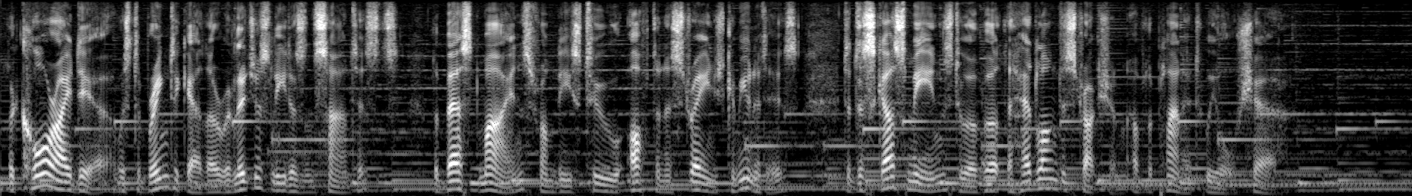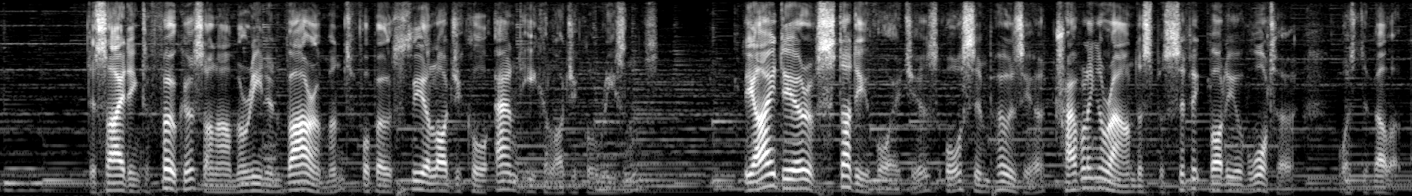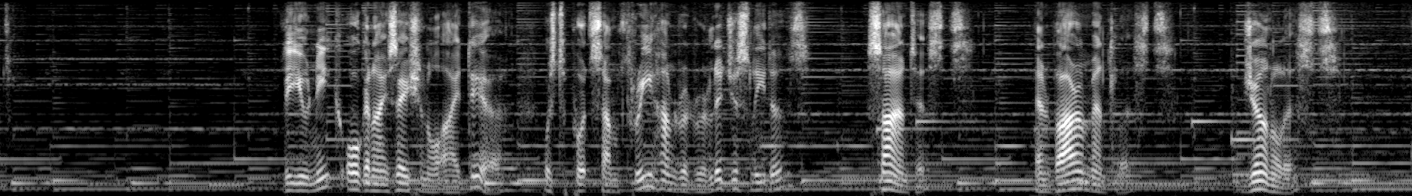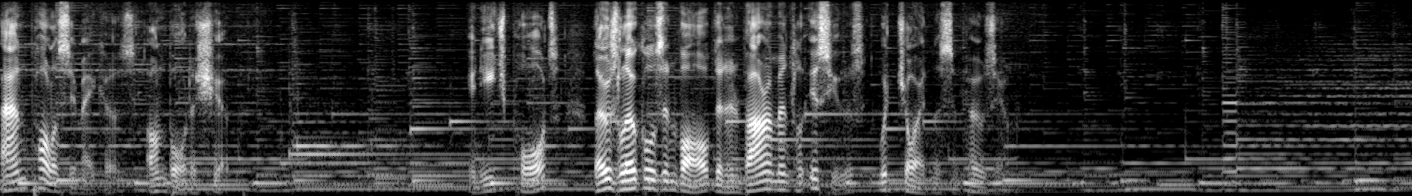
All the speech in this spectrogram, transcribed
The core idea was to bring together religious leaders and scientists, the best minds from these two often estranged communities, to discuss means to avert the headlong destruction of the planet we all share. Deciding to focus on our marine environment for both theological and ecological reasons, the idea of study voyages or symposia traveling around a specific body of water was developed. The unique organizational idea was to put some 300 religious leaders, scientists, environmentalists, journalists, and policymakers on board a ship. In each port, those locals involved in environmental issues would join the symposium.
